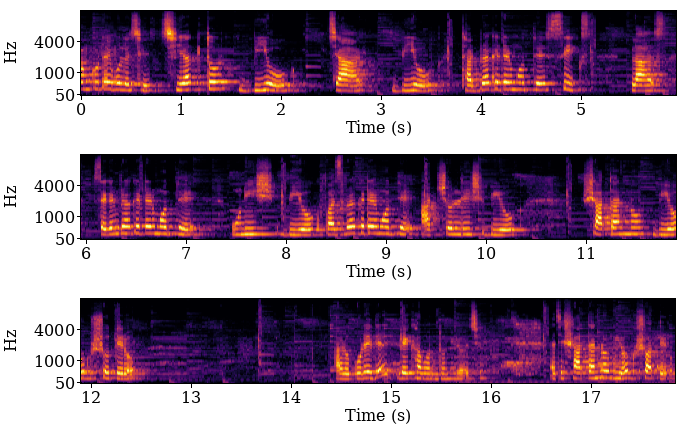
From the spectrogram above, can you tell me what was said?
অঙ্কটাই বলেছে ছিয়াত্তর বিয়োগ চার বিয়োগ থার্ড ব্র্যাকেটের মধ্যে সিক্স প্লাস সেকেন্ড ব্র্যাকেটের মধ্যে উনিশ বিয়োগ ফার্স্ট ব্র্যাকেটের মধ্যে আটচল্লিশ বিয়োগ সাতান্ন বিয়োগ সতেরো। আর উপরে এদের রেখাবন্ধনী রয়েছে। আচ্ছা সাতান্ন বিয়োগ সতেরো।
